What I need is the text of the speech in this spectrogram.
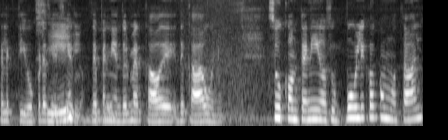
selectivo, por así decirlo, dependiendo del mercado de, de cada uno su contenido, su público como tal,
